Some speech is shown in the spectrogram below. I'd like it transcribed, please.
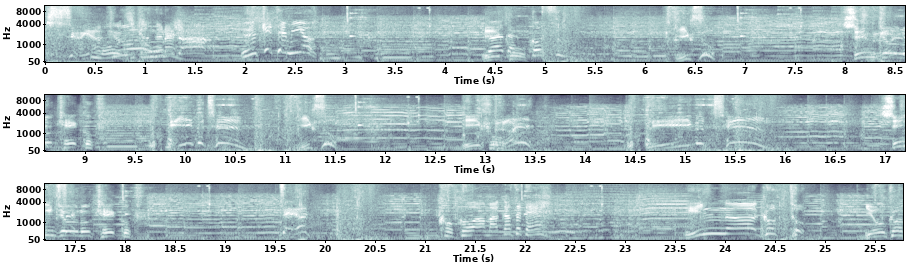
主もう時間がない。受けてみよ我が行こうか行くぞ。心情の警告。リーグチェーン行くぞ。行こう。かリーグチェーン心情の警告。ここは任せて。インナーゴッドよかろう。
